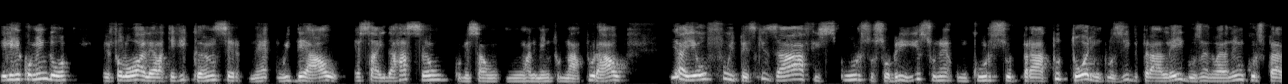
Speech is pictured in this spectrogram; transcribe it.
ele recomendou ele falou: olha, ela teve câncer, né? O ideal é sair da ração, começar um, um alimento natural. E aí eu fui pesquisar, fiz curso sobre isso, né? Um curso para tutor, inclusive, para leigos, né? Não era nem um curso para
